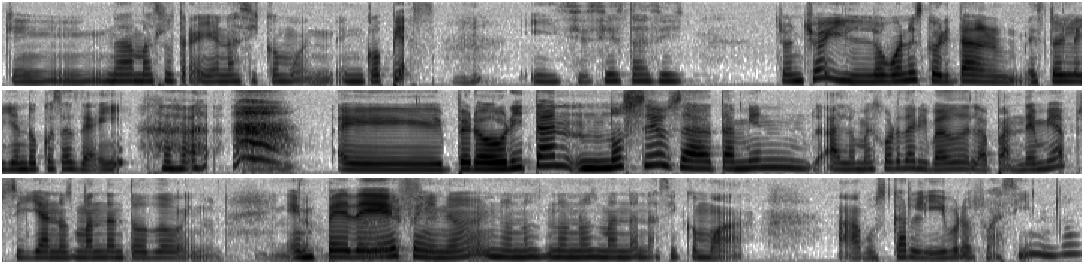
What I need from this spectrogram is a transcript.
que nada más lo traían así como en, en copias. Y sí, sí está así choncho. Y lo bueno es que ahorita estoy leyendo cosas de ahí. Eh, pero ahorita no sé, o sea, también a lo mejor derivado de la pandemia, pues sí ya nos mandan todo en, PDF, ¿no? No nos, no nos mandan así como a, a buscar libros o así, ¿no?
